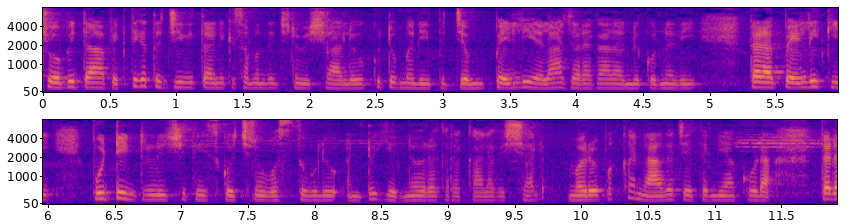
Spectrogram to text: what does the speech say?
శోభిత వ్యక్తిగత జీవితానికి సంబంధించిన విషయాలు కుటుంబ నేపథ్యం పెళ్ళి ఎలా జరగాలనుకున్నది తన పెళ్ళికి పుట్టింటి నుంచి తీసుకొచ్చిన వస్తువులు అంటూ ఎన్నో రకరకాల విషయాలు. మరోపక్క నాగచైతన్య కూడా తన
